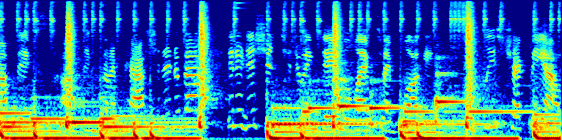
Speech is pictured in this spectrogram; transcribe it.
topics, uh, things that I'm passionate about, in addition to doing day in the life type blogging. So please check me out.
